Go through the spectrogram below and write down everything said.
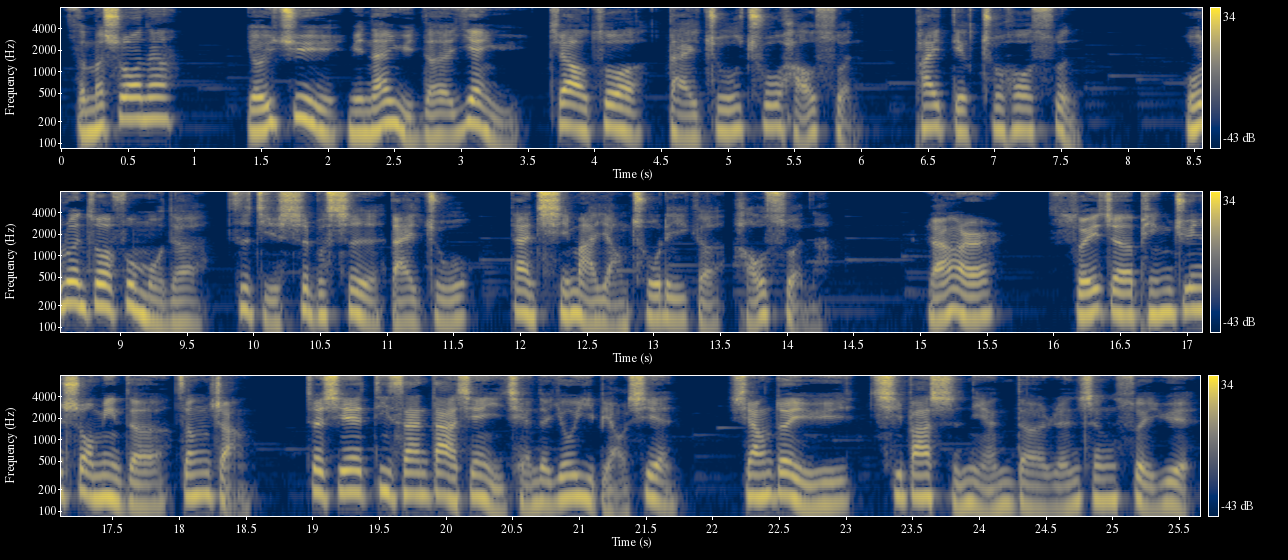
怎么说呢？有一句闽南语的谚语叫做“傣族出好笋，歹竹出好笋”。无论做父母的自己是不是傣族，但起码养出了一个好笋啊。然而，随着平均寿命的增长，这些第三大线以前的优异表现，相对于七八十年的人生岁月，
